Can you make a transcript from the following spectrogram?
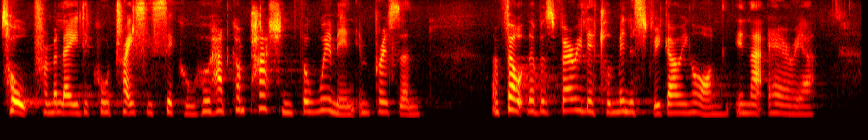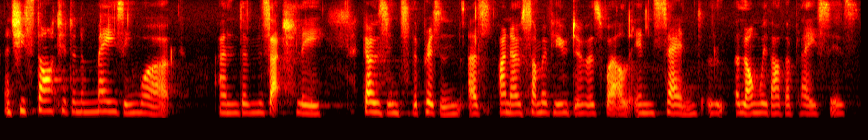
talk from a lady called Tracy Sickle who had compassion for women in prison and felt there was very little ministry going on in that area. And she started an amazing work and um, actually goes into the prison, as I know some of you do as well, in Send, along with other places.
